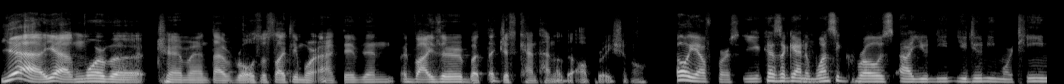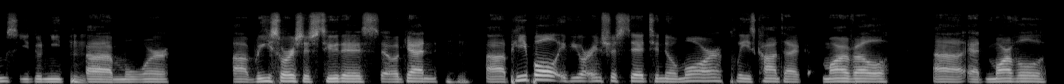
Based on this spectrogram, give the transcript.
Yeah, yeah, more of a chairman type role, so slightly more active than advisor, but I just can't handle the operational. Oh yeah, of course. Because again, mm-hmm. once it grows, uh, you need you do need more teams. You do need mm-hmm. uh, more uh, resources to this. So again, mm-hmm. uh, people, if you are interested to know more, please contact Marvel uh, at Marvel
